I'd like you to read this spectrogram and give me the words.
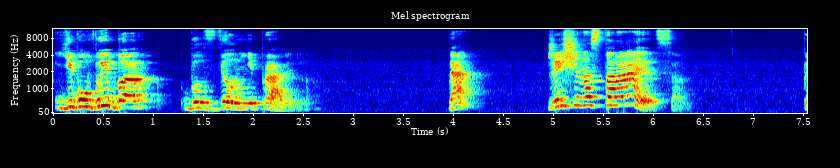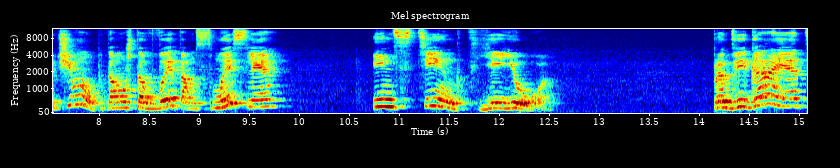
его выбор был сделан неправильно. Да? Женщина старается. Почему? Потому что в этом смысле инстинкт ее продвигает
